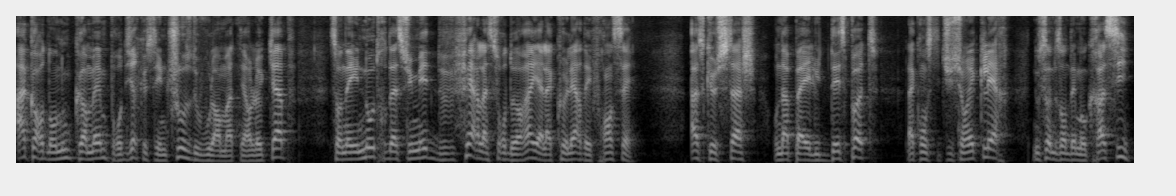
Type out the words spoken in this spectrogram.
Accordons-nous quand même pour dire que c'est une chose de vouloir maintenir le cap, c'en est une autre d'assumer de faire la sourde oreille à la colère des Français. À ce que je sache, on n'a pas élu de despote, la Constitution est claire, nous sommes en démocratie.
